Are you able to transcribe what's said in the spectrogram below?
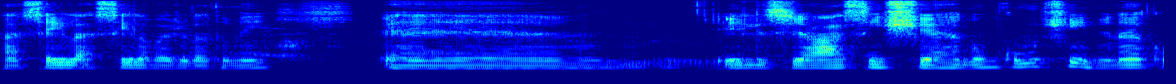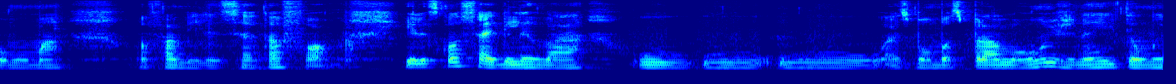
A Seila vai ajudar também é, eles já se enxergam como time, né? Como uma, uma família de certa forma. E eles conseguem levar o, o, o as bombas para longe, né? E tem uma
